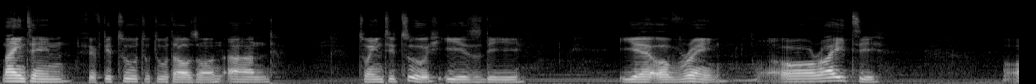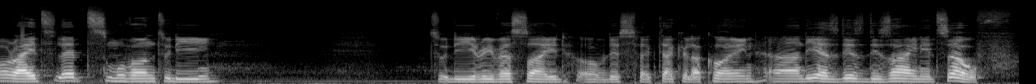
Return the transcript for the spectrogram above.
1952 to 2022 is the year of reign. Alrighty all right let's move on to the to the reverse side of this spectacular coin. And yes this design itself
